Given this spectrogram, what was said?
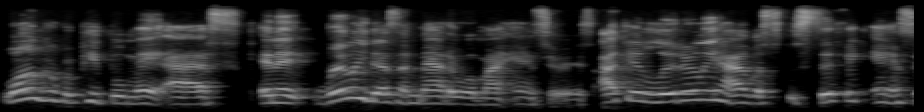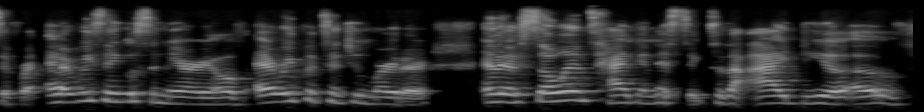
one group of people may ask, and it really doesn't matter what my answer is. I can literally have a specific answer for every single scenario of every potential murder. And they're so antagonistic to the idea of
